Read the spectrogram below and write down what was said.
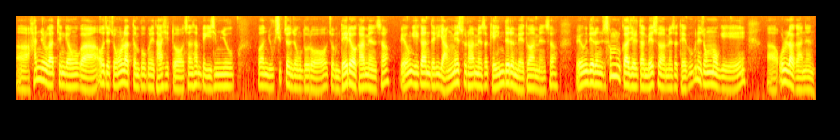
어, 환율 같은 경우가 어제 좀 올랐던 부분이 다시 또 1326원 60전 정도로 좀 내려가면서 외국 기관들이 양매수를 하면서 개인들은 매도하면서 외국인들은 선물까지 일단 매수하면서 대부분의 종목이 어, 올라가는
